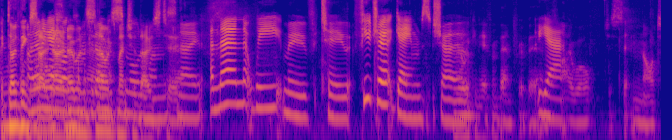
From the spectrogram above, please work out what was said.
I don't think I so. don't think no, anyone no one's, no one's mentioned those ones, two. No. And then we move to Future Games Now Show. we can hear from Ben for a bit. Yeah. I will just sit and nod.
